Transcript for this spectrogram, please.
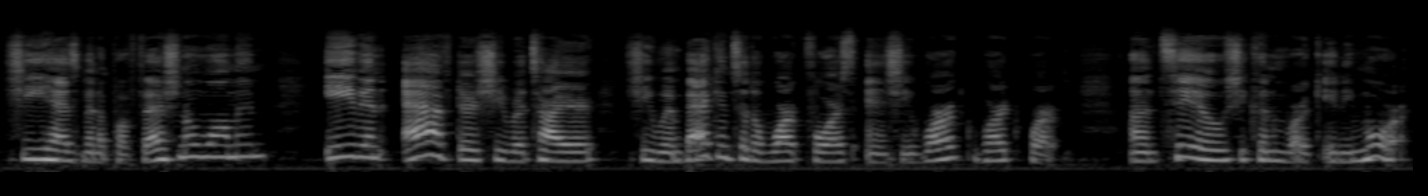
She has been a professional woman. Even after she retired, she went back into the workforce and she worked, worked, worked until she couldn't work anymore.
